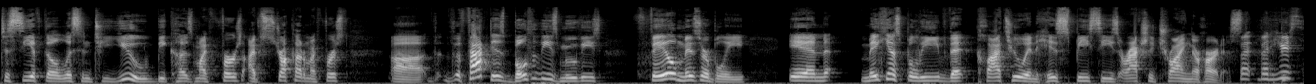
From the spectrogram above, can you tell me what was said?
to see if they'll listen to you because my first I've struck out on my first. Uh, th- the fact is, both of these movies fail miserably in making us believe that Klaatu and his species are actually trying their hardest. But but here's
